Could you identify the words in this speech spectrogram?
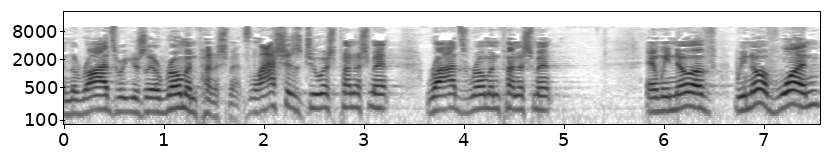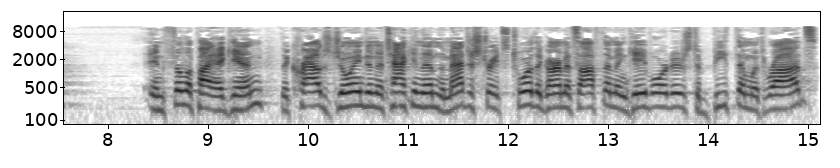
And the rods were usually a Roman punishment. Lashes, Jewish punishment. Rods, Roman punishment. And we know of, we know of one in Philippi again. The crowds joined in attacking them. The magistrates tore the garments off them and gave orders to beat them with rods.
